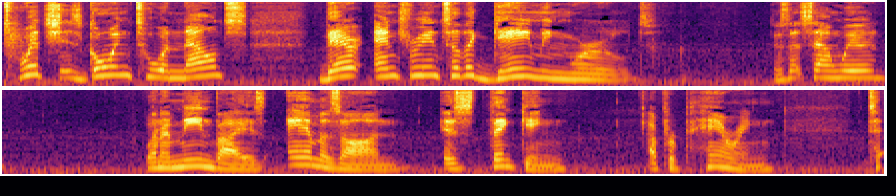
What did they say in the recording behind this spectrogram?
Twitch is going to announce their entry into the gaming world. Does that sound weird? What I mean by is Amazon is thinking of preparing to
